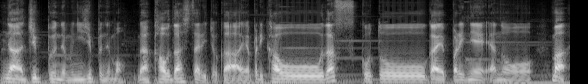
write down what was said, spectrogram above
な、10分でも20分でも、まあ、顔出したりとか、やっぱり顔を出すことが、やっぱりぱりね、あの、まあ、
